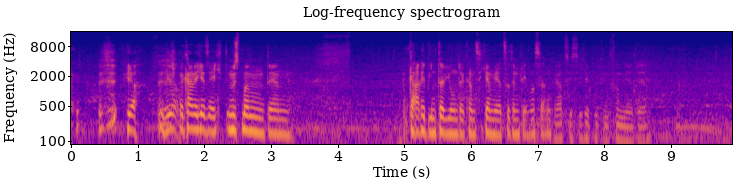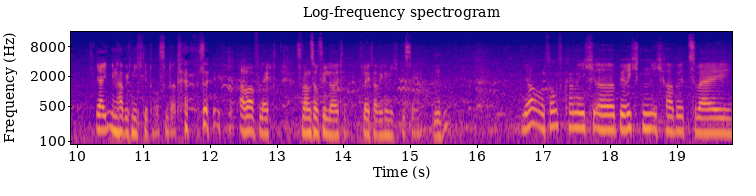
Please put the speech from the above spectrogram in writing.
ja, da kann ich jetzt echt, müsste man den Garib interviewen, der kann sicher mehr zu dem Thema sagen. Der hat sich sicher gut informiert, ja. Ja, ihn habe ich nicht getroffen dort. Aber vielleicht, es waren so viele Leute, vielleicht habe ich ihn nicht gesehen. Mhm. Ja, und sonst kann ich äh, berichten, ich habe zwei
